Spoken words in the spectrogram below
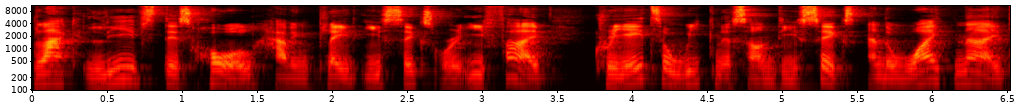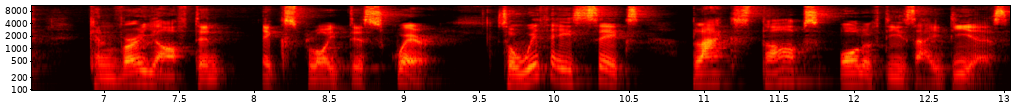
black leaves this hole, having played e6 or e5, creates a weakness on d6, and the white knight can very often exploit this square. So with a6, black stops all of these ideas.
